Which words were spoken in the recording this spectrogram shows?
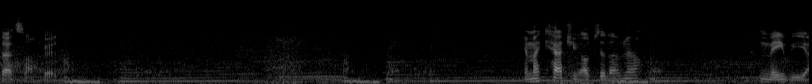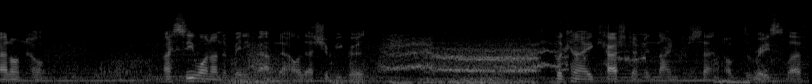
that's not good. Am I catching up to them now? Maybe, I don't know. I see one on the mini map now, that should be good. But can I catch them in 9% of the race left?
